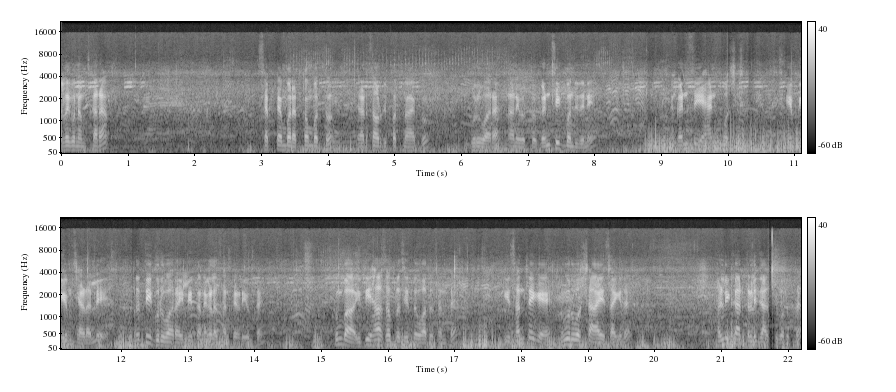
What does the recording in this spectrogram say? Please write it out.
ಎಲ್ರಿಗೂ ನಮಸ್ಕಾರ. ಸೆಪ್ಟೆಂಬರ್ ಹತ್ತೊಂಬತ್ತು, ಎರಡು ಸಾವಿರದ ಇಪ್ಪತ್ತ್ನಾಲ್ಕು ಗುರುವಾರ ನಾನಿವತ್ತು ಗಣಸಿಗೆ ಬಂದಿದ್ದೀನಿ. Ganasi hand post A P M ಸ್ಯಾಡಲ್ಲಿ ಪ್ರತಿ ಗುರುವಾರ ಇಲ್ಲಿ ದನಗಳ ಸಂತೆ ನಡೆಯುತ್ತೆ. ತುಂಬ ಇತಿಹಾಸ ಪ್ರಸಿದ್ಧವಾದ ಸಂತೆ. ಈ ಸಂತೆಗೆ ನೂರು ವರ್ಷ ಆಯಸ್ಸಾಗಿದೆ. ಹಳ್ಳಿಕಾರ್ ತಳಿ ಜಾಸ್ತಿ ಬರುತ್ತೆ.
